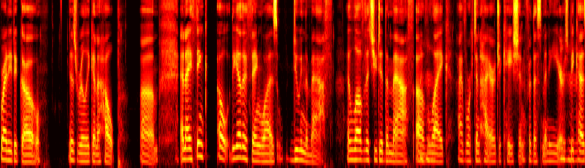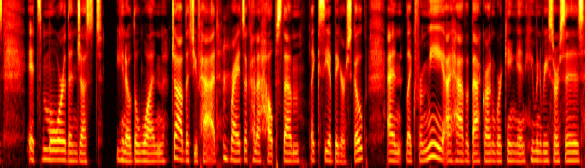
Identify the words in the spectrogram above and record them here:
ready to go is really going to help. Um, and I think, oh, the other thing was doing the math. I love that you did the math of mm-hmm. like, I've worked in higher education for this many years mm-hmm. because it's more than just you know the one job that you've had mm-hmm. right? So it kind of helps them like see a bigger scope. And like for me i have a background working in human resources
